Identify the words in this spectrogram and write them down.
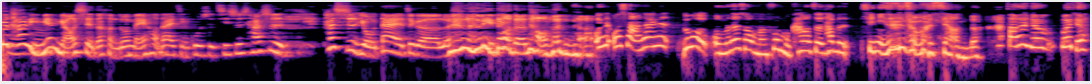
就是它里面描写的很多美好的爱情故事，其实它是它是有待这个伦伦理道德讨论的。我我想一下，因为如果我们那时候我们父母看到这，他们心里是怎么想的？他们会觉得不会觉得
